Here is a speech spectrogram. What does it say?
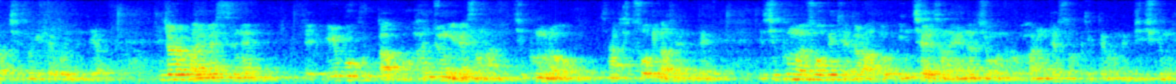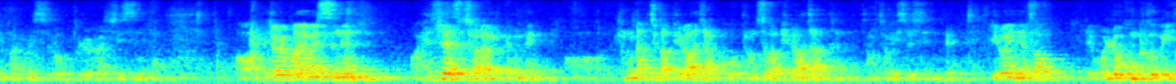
연구가 지속이 되고 있는데요. 해조류 바이오매스는 일부 국가 뭐 한중일에서만 식품으로 사- 소비가 되는데 이 식품은 소비되더라도 인체에서는 에너지원으로 활용될 수 없기 때문에 비식용유 바이오매스로 분류를 할 수 있습니다. 어, 해조류 바이오매스는 어, 해수에서 자라기 때문에 어, 경작지가 필요하지 않고 담수가 필요하지 않다는 장점이 있을 수 있는데 이로 인해서 원료 공급의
